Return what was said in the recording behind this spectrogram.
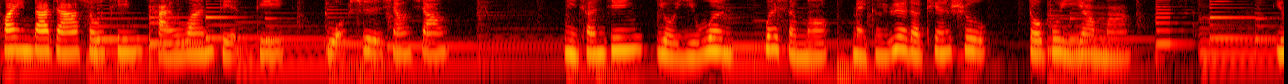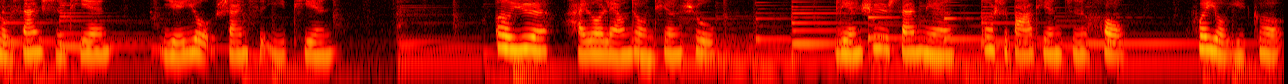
欢迎大家收听台湾点滴，我是香香。你曾经有疑问，为什么每个月的天数都不一样吗？有三十天，也有三十一天。二月还有两种天数，连续三年二十八天之后，会有一个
